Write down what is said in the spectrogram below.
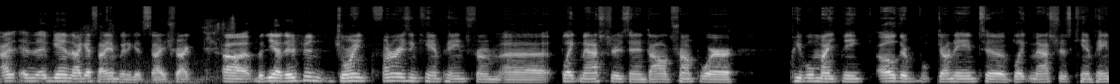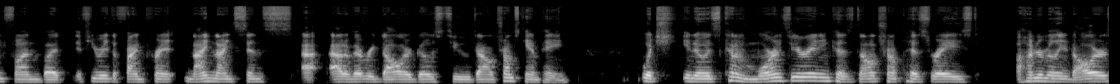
I, and again, I guess I am going to get sidetracked. Uh, but yeah, there's been joint fundraising campaigns from uh, Blake Masters and Donald Trump where people might think, oh, they're donating to Blake Masters' campaign fund. But if you read the fine print, 99 cents out of every dollar goes to Donald Trump's campaign, which, you know, is kind of more infuriating because Donald Trump has raised $100 million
